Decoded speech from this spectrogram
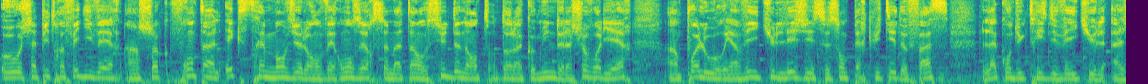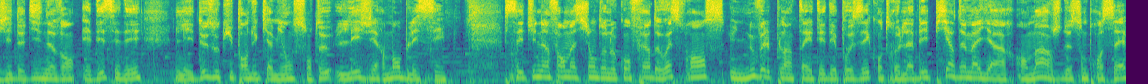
Au chapitre fait divers, un choc frontal extrêmement violent vers 11h ce matin au sud de Nantes, dans la commune de la Chevrolière. Un poids lourd et un véhicule léger se sont percutés de face. La conductrice du véhicule, âgée de 19 ans, est décédée. Les deux occupants du camion sont eux légèrement blessés. C'est une information de nos confrères de West France. Une nouvelle plainte a été déposée contre l'abbé Pierre de Maillard en marge de son procès.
